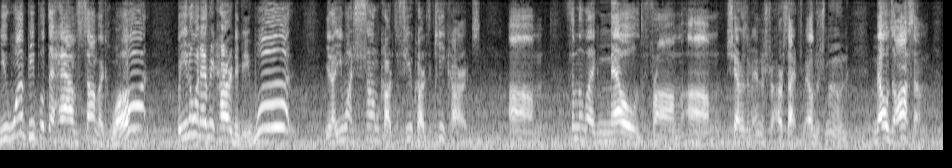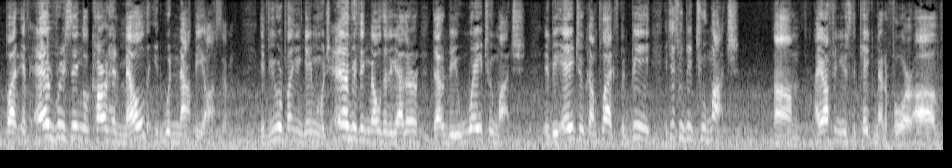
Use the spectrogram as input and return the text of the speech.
you want people to have some, like, what? But you don't want every card to be, what? You know, you want some cards, a few cards, key cards. Um, something like Meld from um, Shadows of Innistrad, or sorry, from Eldritch Moon. Meld's awesome, but if every single card had Meld, it would not be awesome. If you were playing a game in which everything melded together, that would be way too much. It'd be A, too complex, but B, it just would be too much. Um, I often use the cake metaphor of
